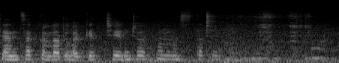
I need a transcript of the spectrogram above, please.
त्यांचा कलर लगेच चेंज होतो मस्त पैकी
